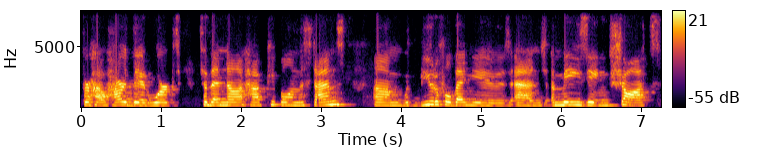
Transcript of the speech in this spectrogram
for how hard they had worked to then not have people in the stands um, with beautiful venues and amazing shots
